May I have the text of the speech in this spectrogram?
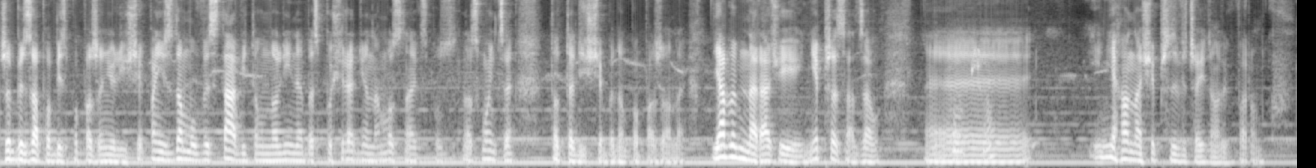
żeby zapobiec poparzeniu liści. Jak pani z domu wystawi tą nolinę bezpośrednio na mocne na słońce, to te liście będą poparzone. Ja bym na razie jej nie przesadzał e, i niech ona się przyzwyczai do nowych warunków.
